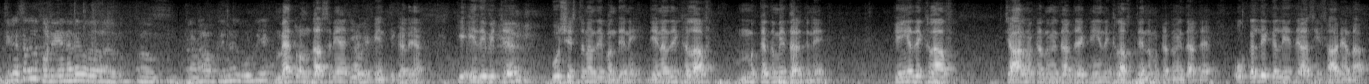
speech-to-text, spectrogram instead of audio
ਜਿਹੜੇ ਸਰ ਫੜੇ ਇਹਨਾਂ ਦੇ ਪੁਰਾਣਾ ਕ੍ਰਿਮੀਨਲ ਕੋਡ ਵੀ ਹੈ? ਮੈਂ ਤੁਹਾਨੂੰ ਦੱਸ ਰਿਹਾ ਜੀ ਉਹੀ ਬੇਨਤੀ ਕਰ ਰਿਹਾ ਕਿ ਇਹਦੇ ਵਿੱਚ ਕੁਝ ਇਸ ਤਰ੍ਹਾਂ ਦੇ ਬੰਦੇ ਨੇ ਜਿਨ੍ਹਾਂ ਦੇ ਖਿਲਾਫ ਮੁਕੱਦਮੇ ਦਰਜ ਨੇ। ਕਈਆਂ ਦੇ ਖਿਲਾਫ ਚਾਰ ਮੁਕੱਦਮੇ ਦਰਜ ਹੈ ਕਈਆਂ ਦੇ ਖਿਲਾਫ ਤਿੰਨ ਮੁਕੱਦਮੇ ਦਰਜ ਹੈ। ਉਹ ਕੱਲੇ ਕੱਲੇ ਦੇ ਅਸੀਂ ਸਾਰਿਆਂ ਦਾ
